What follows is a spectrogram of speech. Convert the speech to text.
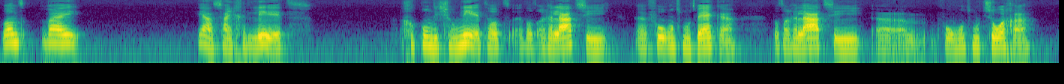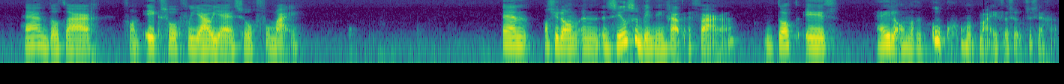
Want wij ja, zijn geleerd, geconditioneerd dat, dat een relatie uh, voor ons moet werken. Dat een relatie um, voor ons moet zorgen. Dat daar van ik zorg voor jou, jij zorgt voor mij. En als je dan een, een zielsverbinding gaat ervaren, dat is een hele andere koek, om het maar even zo te zeggen.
